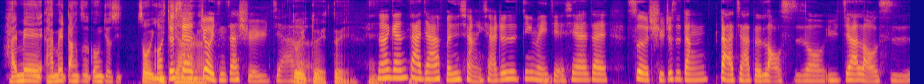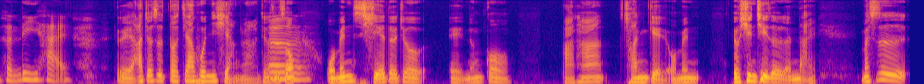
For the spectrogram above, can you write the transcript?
还没还没当志工，就是做瑜伽就现在就已经在学瑜伽了。对对对。那跟大家分享一下，就是金梅姐现在在社区就是当大家的老师哦，瑜伽老师很厉害。对啊，就是大家分享啦，就是说我们学的就诶能够把它传给我们有兴趣的人来。那是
